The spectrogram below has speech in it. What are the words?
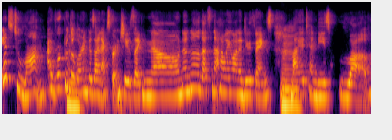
it's too long. I've worked with mm-hmm. a learning design expert and she was like, no, no, no, that's not how we want to do things. Mm-hmm. My attendees love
